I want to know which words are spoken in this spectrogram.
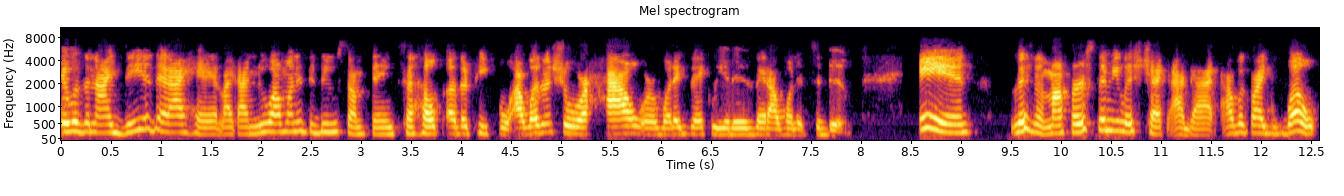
it was an idea that I had. Like I knew I wanted to do something to help other people. I wasn't sure how or what exactly it is that I wanted to do. And listen, my first stimulus check I got, I was like, well,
